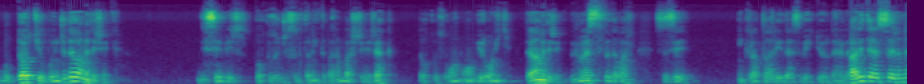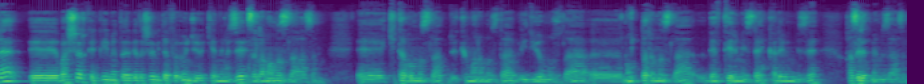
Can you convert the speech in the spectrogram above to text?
bu 4 yıl boyunca devam edecek. Lise 1, 9. sınıftan itibaren başlayacak. 9, 10, 11, 12 devam edecek. Üniversitede de var. Sizi İnkılap tarihi dersi bekliyor derler. Tarih derslerine e, başlarken kıymetli arkadaşlar bir defa önce kendimizi hazırlamamız lazım. E, kitabımızla, dokümanımızla, videomuzla, e, notlarımızla, defterimizle, kalemimizle hazır etmemiz lazım.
